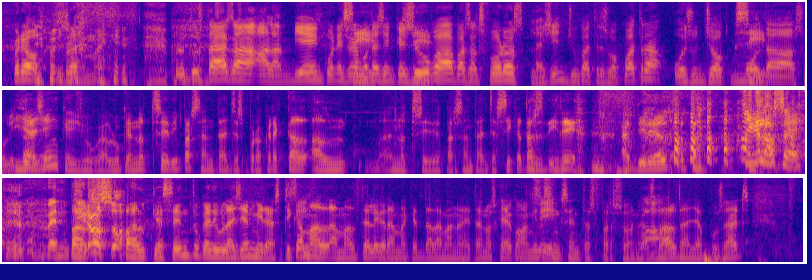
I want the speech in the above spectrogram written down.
Però, No però, mai. però tu estàs a, a l'ambient, coneixes Sí, sí, molta gent que sí. juga, vas als foros... La gent juga a 3 o a 4 o és un joc molt de solitari? Hi ha gent que juga, el que no et sé dir percentatges, però crec que el, el no et sé dir percentatges, sí que te'ls diré. Et diré el, Sí que lo sé! pel, Mentiroso! pel que sento que diu la gent, mira, estic Sí. amb, el, amb el Telegram aquest de la mano de Thanos, que hi ha com a 1.500 persones, Uau. vals, allà posats,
